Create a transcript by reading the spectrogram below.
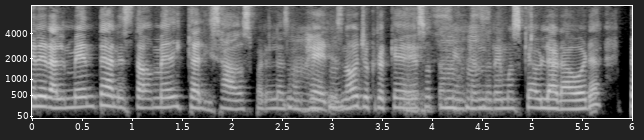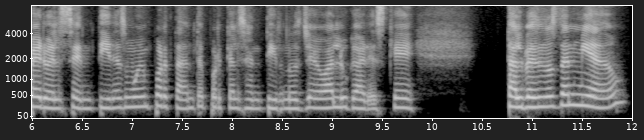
generalmente han estado medicalizados para las mujeres, ¿no? Yo creo que de eso también tendremos que hablar ahora, pero el sentir es muy importante porque el sentir nos lleva a lugares que tal vez nos den miedo,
